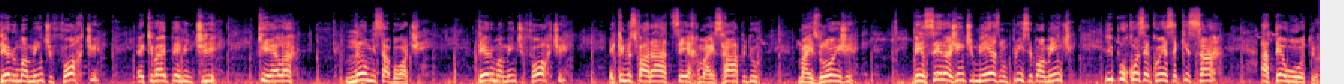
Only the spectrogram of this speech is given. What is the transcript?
Ter uma mente forte é que vai permitir que ela não me sabote. Ter uma mente forte é que nos fará ser mais rápido, mais longe, vencer a gente mesmo, principalmente, e por consequência, quiçá, até o outro.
